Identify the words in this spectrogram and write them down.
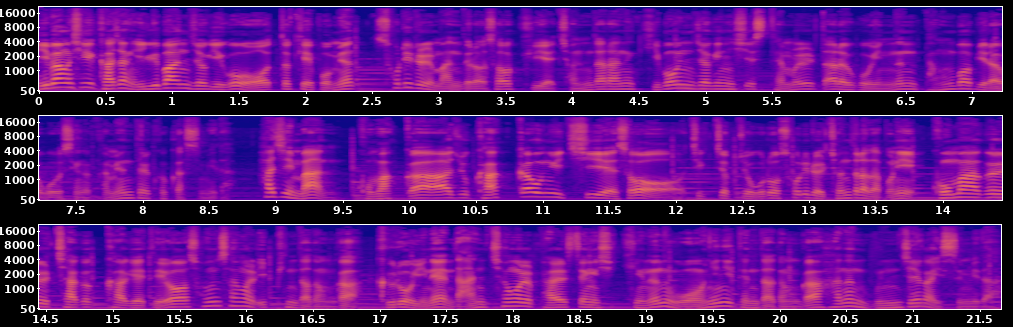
이 방식이 가장 일반적이고 어떻게 보면 소리를 만들어서 귀에 전달하는 기본적인 시스템을 따르고 있는 방법이라고 생각하면 될 것 같습니다. 하지만 고막과 아주 가까운 위치에서 직접적으로 소리를 전달하다 보니 고막을 자극하게 되어 손상을 입힌다던가 그로 인해 난청을 발생시키는 원인이 된다던가 하는 문제가 있습니다.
